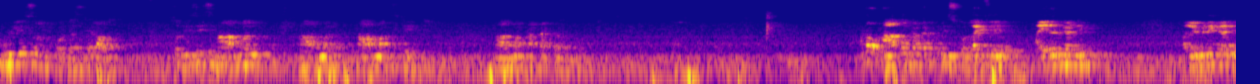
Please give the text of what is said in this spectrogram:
కూల్ చేసాం అనుకో జస్ట్ ఎలా వస్తుంది? So this is normal normal normal state normal conductor అంటే ఒక నార్మల్ కండక్టర్ తీసుకో. లైక్ ఐరన్ కానీ అల్యూమినియం కానీ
